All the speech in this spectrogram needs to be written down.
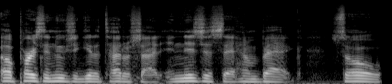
a person who should get a title shot, and this just set him back. So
